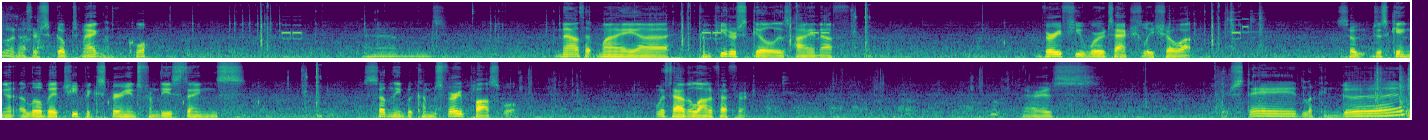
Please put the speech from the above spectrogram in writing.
Ooh, another scoped magnum. Cool. And now that my uh, computer skill is high enough, very few words actually show up. So just getting a, a little bit cheap experience from these things suddenly becomes very plausible without a lot of effort. There's first aid, looking good.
